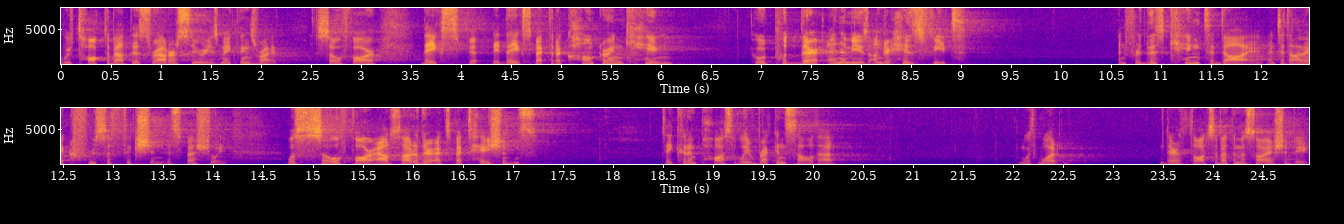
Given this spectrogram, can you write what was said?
We've talked about this throughout our series, Make Things Right. So far, they, expe- they expected a conquering king who would put their enemies under his feet. And for this king to die, and to die by crucifixion especially, was so far outside of their expectations, they couldn't possibly reconcile that with what their thoughts about the Messiah should be.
